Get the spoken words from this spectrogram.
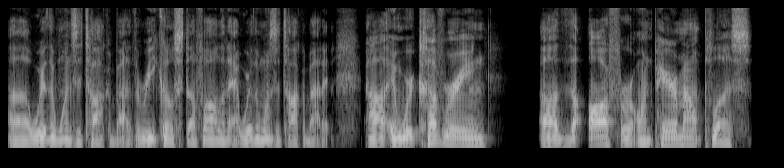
Uh, we're the ones that talk about it. The Rico stuff, all of that. We're the ones that talk about it. Uh, and we're covering uh, the offer on Paramount Plus.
